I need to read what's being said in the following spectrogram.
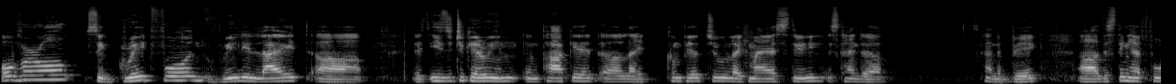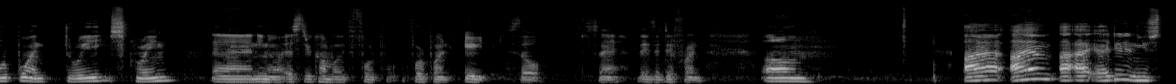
overall it's a great phone really light uh, it's easy to carry in in pocket uh, like compared to like my S3 it's kind of it's kind of big. Uh, this thing has 4.3 screen and you know S3 come with 4 4.8 so eh, there's a difference. Um, I I am I I didn't use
